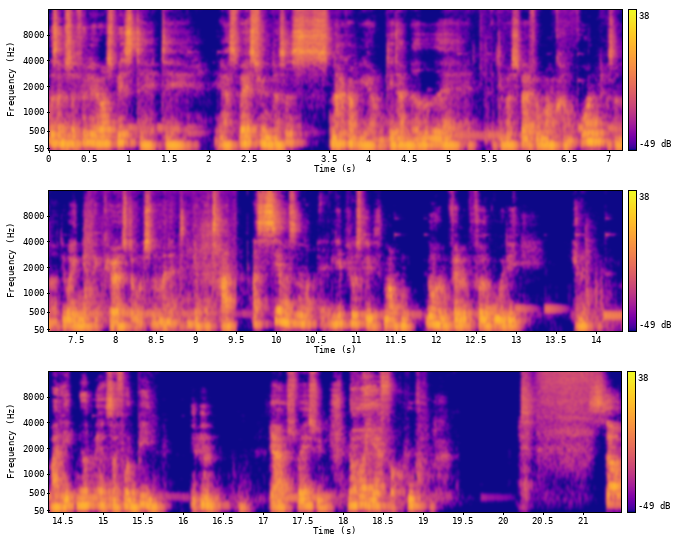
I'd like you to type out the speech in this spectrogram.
og som selvfølgelig også vidste, at øh, jeg er svagsynet, og så snakker vi om det der med, øh, at det var svært for mig at komme rundt og sådan noget. Det var inden jeg fik kørestol, sådan noget, men at jeg blev træt. Og så siger man sådan øh, lige pludselig, som om hun, nu har hun fandme fået en god idé. Jamen, var det ikke noget med altså at så få en bil? jeg er svagsynt. Nå ja, for uh. Så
